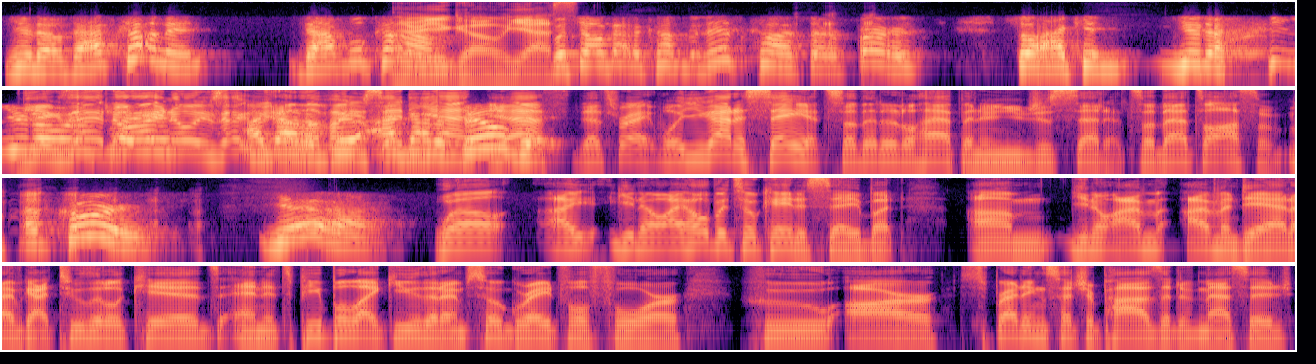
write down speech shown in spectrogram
You know, that's coming. That will come. There you go. Yes. But y'all got to come to this concert first, so I can, you know, you know Yeah, what I'm exactly. No, I know exactly. I I, gotta love how you build- I said gotta yet. build yes, it. that's right. Well, you got to say it so that it'll happen, and you just said it, so that's awesome. Of course. Yeah. Well, I you know I hope it's okay to say, but um, you know I'm I'm a dad. I've got two little kids, and it's people like you that I'm so grateful for who are spreading such a positive message,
